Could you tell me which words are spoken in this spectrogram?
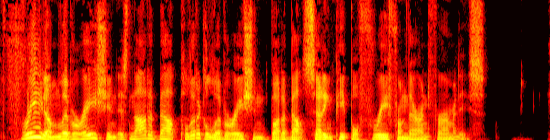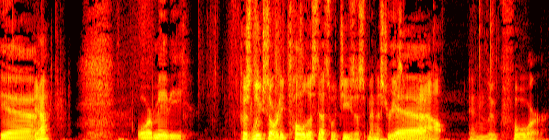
freedom, liberation is not about political liberation, but about setting people free from their infirmities. Yeah. Yeah? Or maybe. Because Luke's already told us that's what Jesus' ministry is about in Luke 4.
